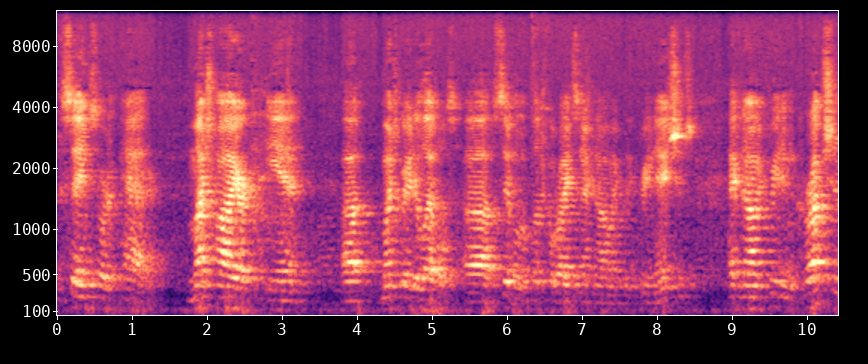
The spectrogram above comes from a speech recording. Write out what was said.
the same sort of pattern much higher in uh, much greater levels of civil and political rights in economically free nations. Economic freedom and corruption.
